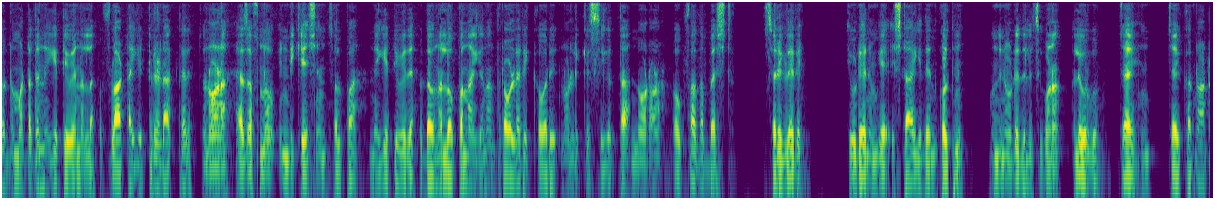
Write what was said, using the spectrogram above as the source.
ದೊಡ್ಡ ಮಟ್ಟದ ನೆಗೆಟಿವ್ ಏನಲ್ಲ ಫ್ಲಾಟ್ ಆಗಿ ಟ್ರೇಡ್ ಆಗ್ತಾ ಇದೆ. ನೋಡೋಣ ಆಸ್ ಆಫ್ ನೋ ಇಂಡಿಕೇಶನ್ ಸ್ವಲ್ಪ ನೆಗೆಟಿವ್ ಇದೆ. ಡೌನ್ ಅಲ್ಲಿ ಓಪನ್ ಆಗಿ ನಂತರ ಒಳ್ಳೆ ರಿಕವರಿ ನೋಡ್ಲಿಕ್ಕೆ ಸಿಗುತ್ತಾ ನೋಡೋಣ. ಹೋಪ್ ಫಾರ್ ದ ಬೆಸ್ಟ್ ಸರಿ ಗಳಿರಿ ಈ ವಿಡಿಯೋ ನಿಮಗೆ ಇಷ್ಟ ಆಗಿದೆ ಅನ್ಕೊಳ್ತೀನಿ. ಮುಂದಿನ ವಿಡಿಯೋದಲ್ಲಿ ಸಿಗೋಣ. ಅಲ್ಲಿವರೆಗೂ ಜೈ ಹಿಂದ್, ಜೈ ಕರ್ನಾಟಕ.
